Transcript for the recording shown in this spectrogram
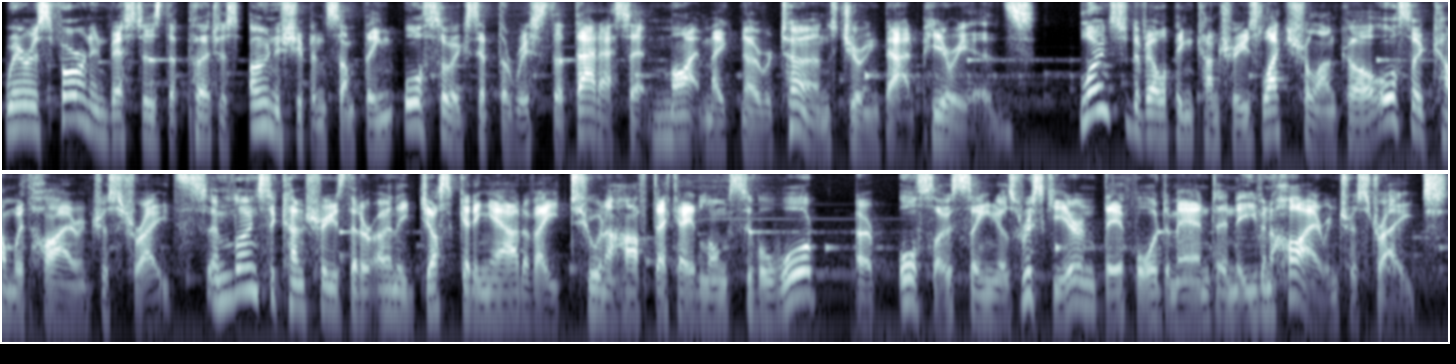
whereas foreign investors that purchase ownership in something also accept the risk that that asset might make no returns during bad periods. Loans to developing countries like Sri Lanka also come with higher interest rates, and loans to countries that are only just getting out of a two and a half decade long civil war are also seen as riskier and therefore demand an even higher interest rate.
